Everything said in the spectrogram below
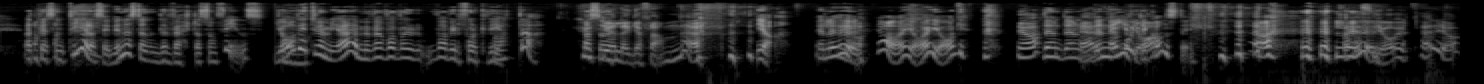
Att presentera sig, det är nästan det värsta som finns. Jag Ja. vet ju vem jag är, men vad, vad, vad- vill folk Ja. veta? Hur Alltså- ska jag lägga fram det? Ja, eller hur? Ja. Ja, jag är jag. Ja, Den, den, Här- den är här bor jag. jättekonstig. Ja, eller här ser hur? jag här är jag.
